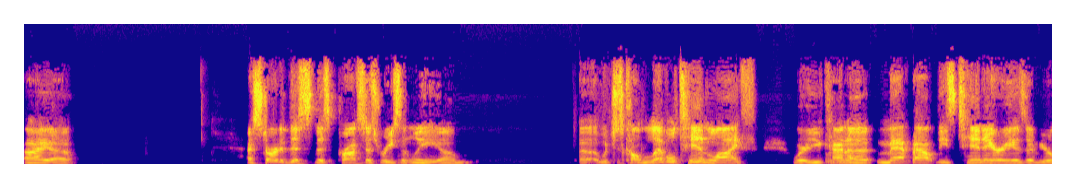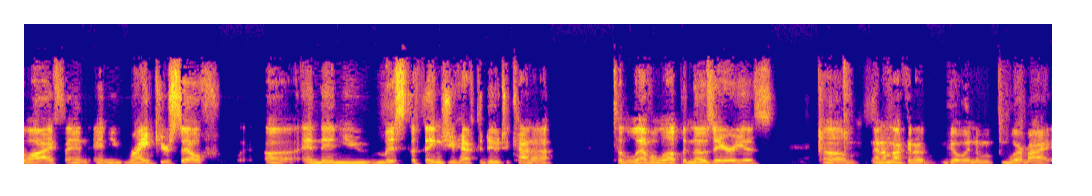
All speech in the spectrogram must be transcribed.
I uh, I started this this process recently um, uh, which is called Level 10 Life, where you kind of map out these 10 areas of your life and, and you rank yourself. Uh, and then you list the things you have to do to kind of to level up in those areas. Um, and I'm not going to go into where my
